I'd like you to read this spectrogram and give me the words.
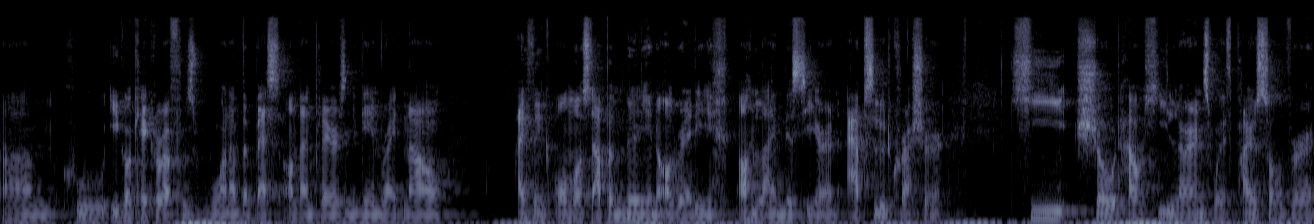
um, who Igor Karkarof, who's one of the best online players in the game right now, I think almost up a million already online this year, an absolute crusher. He showed how he learns with PioSolver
